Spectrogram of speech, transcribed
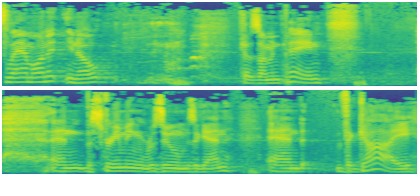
slam on it, you know, because I'm in pain. And the screaming resumes again. And the guy,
